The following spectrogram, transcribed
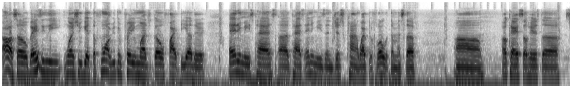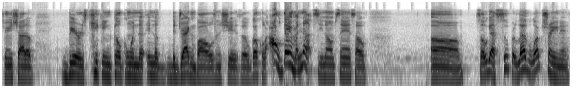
oh, so basically once you get the form, you can pretty much go fight the other enemies past uh past enemies and just kind of wipe the floor with them and stuff. Um, okay, so here's the screenshot of Beerus kicking Goku in the in the the Dragon Balls and shit. So Goku like, oh damn my nuts, you know what I'm saying? So um so we got super level up training.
